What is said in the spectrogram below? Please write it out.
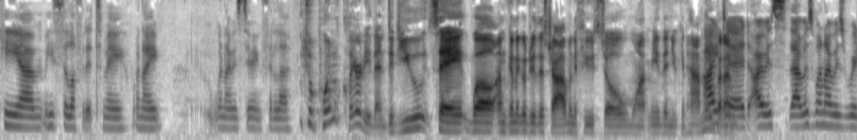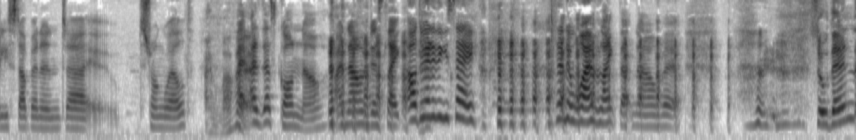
he um, he still offered it to me when I when I was doing Fiddler. So, point of clarity then, did you say, well, I'm going to go do this job, and if you still want me, then you can have me? I but I'm- did. I was that was when I was really stubborn and uh, strong-willed. I love it. I, I, that's gone now. I now I'm just like, I'll do anything you say. I don't know why I'm like that now, but so then,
